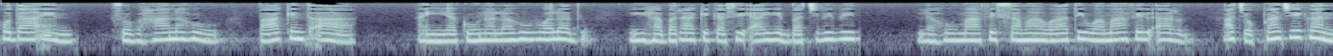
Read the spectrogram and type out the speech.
خدا ان سبحانہ پاکنت آ این یکون لہو ولد یہ حبرہ کے کسی آئیے بچ بھی بھی لہو ما فی السماواتی وما فی الارض آ چکاں چیکن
